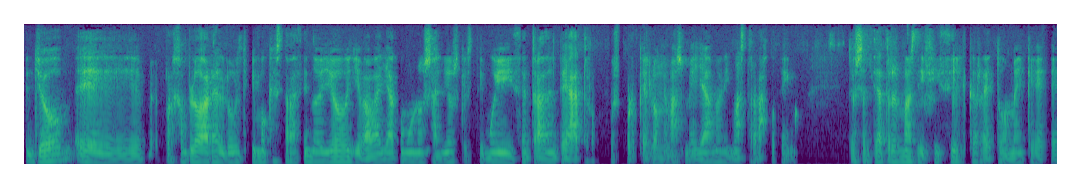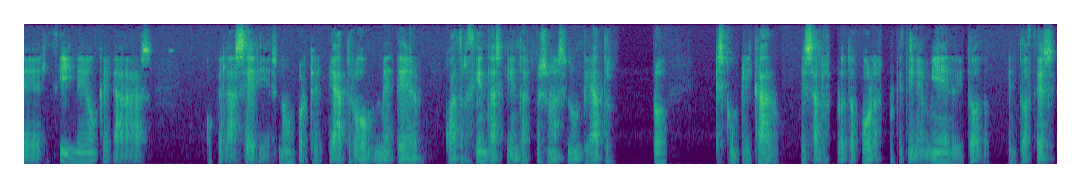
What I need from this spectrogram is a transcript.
Yo, eh, por ejemplo, ahora el último que estaba haciendo yo, llevaba ya como unos años que estoy muy centrado en teatro, pues porque es lo que más me llaman y más trabajo tengo. Entonces el teatro es más difícil que retome que el cine o que las o que las series, ¿no? Porque el teatro, meter 400, 500 personas en un teatro es complicado, es a los protocolos porque tiene miedo y todo. Entonces,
